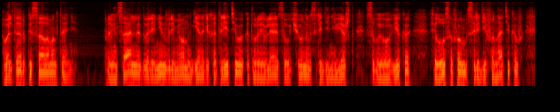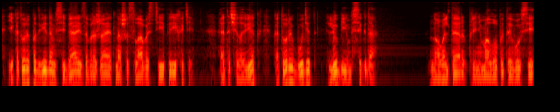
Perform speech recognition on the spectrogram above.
Вольтер писал о Монтэне, провинциальный дворянин времен Генриха III, который является ученым среди невежд своего века, философом среди фанатиков и который под видом себя изображает наши слабости и прихоти. Это человек, который будет любим всегда. Но Вольтер принимал опыты вовсе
